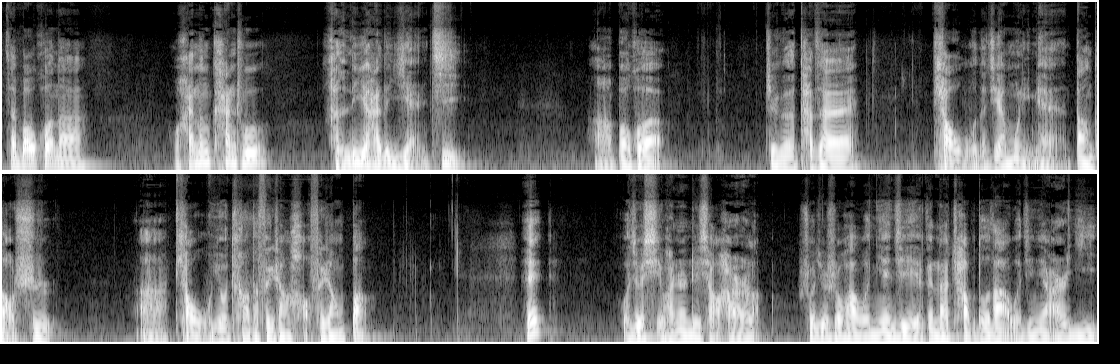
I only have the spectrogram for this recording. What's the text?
再包括呢，我还能看出很厉害的演技。啊，包括这个他在跳舞的节目里面当导师，啊，跳舞又跳得非常好，非常棒。哎，我就喜欢上这小孩了。说句实话，我年纪也跟他差不多大，我今年二一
